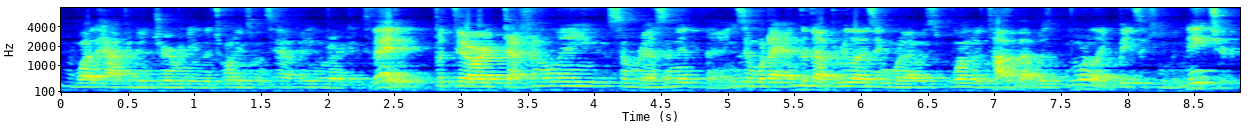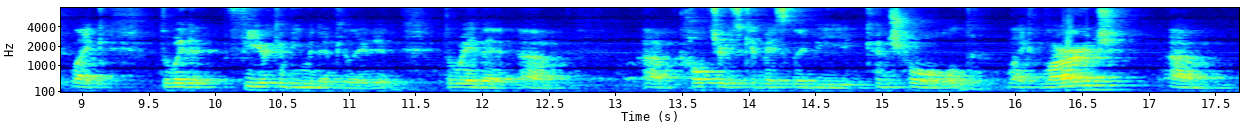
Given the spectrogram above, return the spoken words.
what happened in Germany in the 20s and what's happening in America today. But there are definitely some resonant things. And what I ended up realizing what I was wanting to talk about was more like basic human nature, like the way that fear can be manipulated, the way that um, um, cultures can basically be controlled, like large um,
